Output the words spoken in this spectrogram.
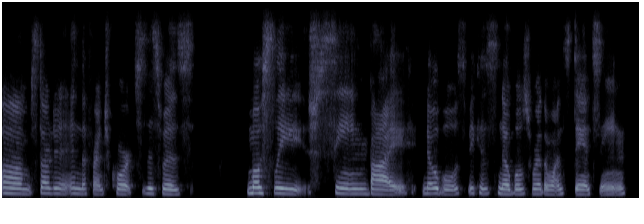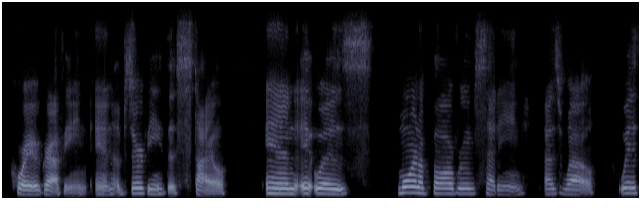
um, started in the French courts, this was mostly seen by nobles because nobles were the ones dancing, choreographing, and observing this style. And it was more in a ballroom setting as well, with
